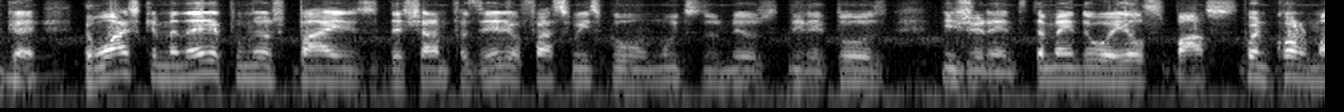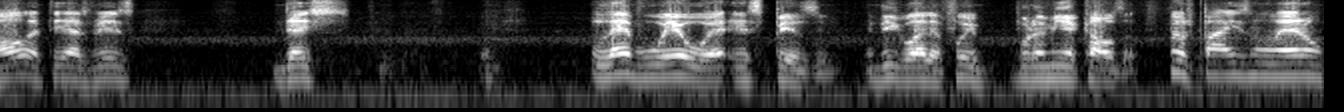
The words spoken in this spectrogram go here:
Okay? Uhum. Eu acho que a maneira que os meus pais deixaram-me fazer, eu faço isso com muitos dos meus diretores e gerentes. Também dou a eles espaço. Quando corre mal, até às vezes deixo, levo eu esse peso. Digo, olha, foi por a minha causa. Meus pais não eram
